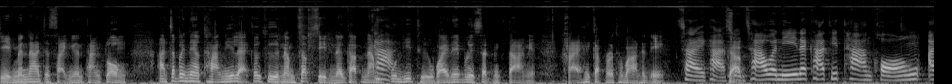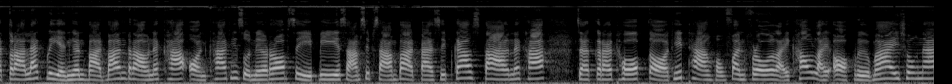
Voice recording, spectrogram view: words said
จีนไม่น่าจะใส่เงินทางตรง อาจจะเป็นแนวทางนี้แหละก็คือนำทรัพย์สินนะครับนำค่ะหุ้นที่ถือไว้ในบริษัทต่างๆเนี่ยขายให้กับรัฐบาลนั่นเอง ใช่ค่ะครับส่วนเช้าวันนี้นะคะ ทิศทางของอัตราแลกเปลี่ยนเงินบาทบ้านเรานะคะ อ่อนค่าที่สุดในรอบ 4 ปี 33 บาท 89 สตางค์นะคะ จะกระทบต่อทิศทางของฟันโฟไหลเข้าไหลออกหรือไม่ช่วงหน้า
